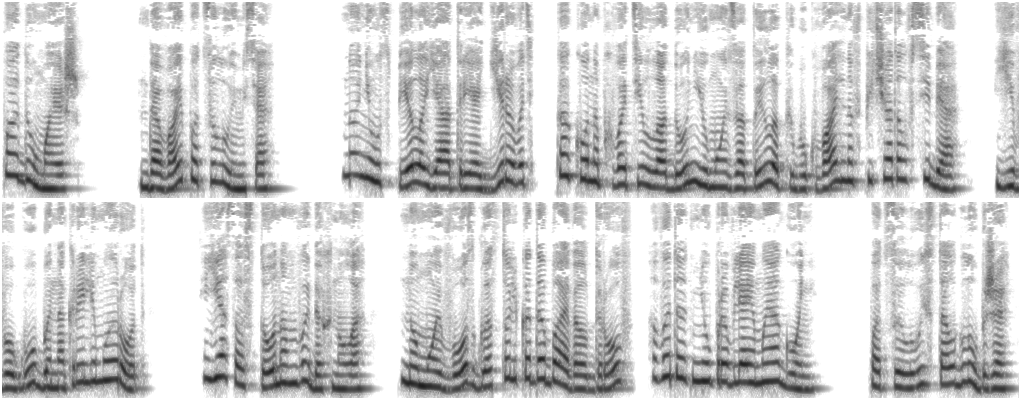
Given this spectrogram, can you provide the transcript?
«Подумаешь, Давай поцелуемся». Но не успела я отреагировать, как он обхватил ладонью мой затылок и буквально впечатал в себя. Его губы накрыли мой рот. Я со стоном выдохнула, но мой возглас только добавил дров в этот неуправляемый огонь. Поцелуй стал глубже,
